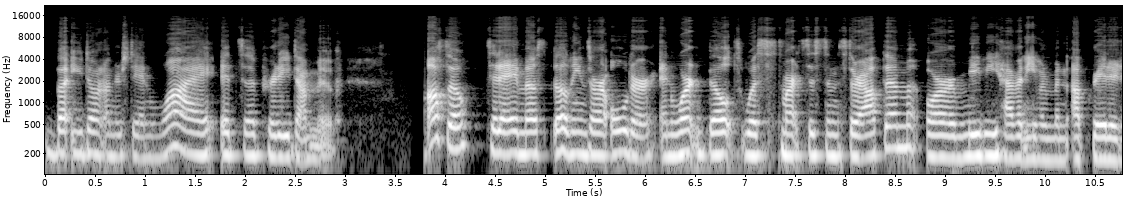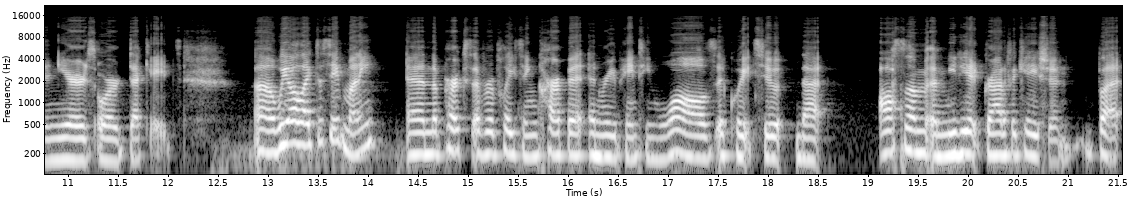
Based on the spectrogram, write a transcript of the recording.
but you don't understand why, it's a pretty dumb move. Also, today most buildings are older and weren't built with smart systems throughout them or maybe haven't even been upgraded in years or decades. Uh, we all like to save money and the perks of replacing carpet and repainting walls equate to that awesome immediate gratification, but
